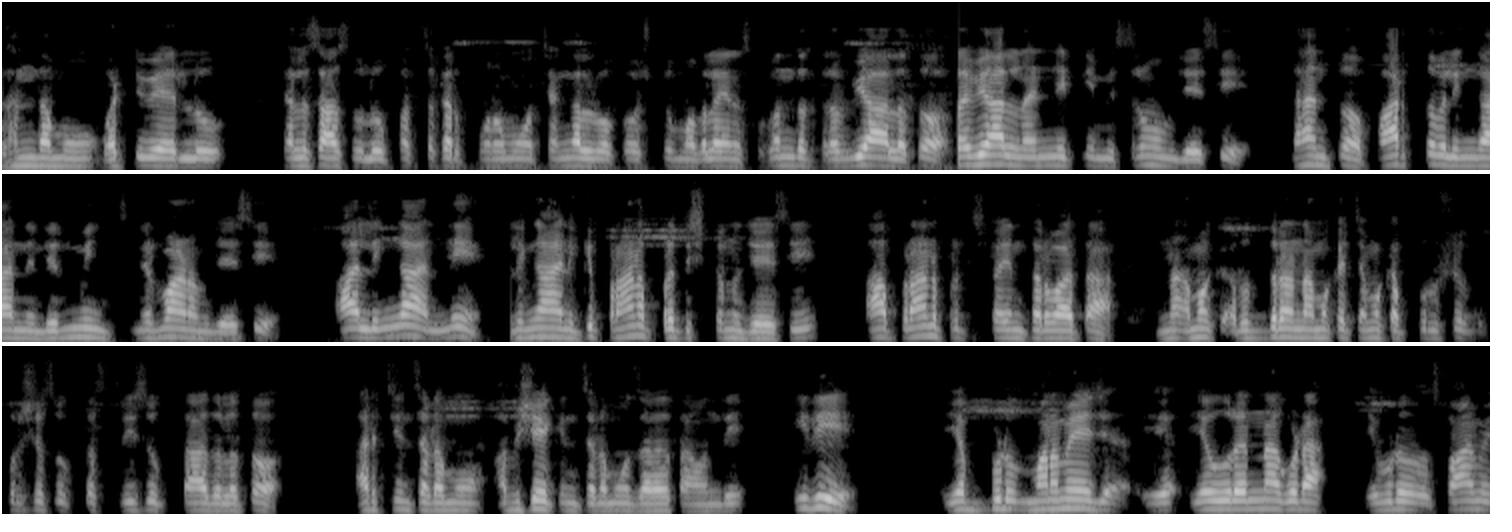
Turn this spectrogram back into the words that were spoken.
గంధము వట్టివేర్లు తెల్లసాసులు పచ్చకర్పూరము చెంగల్వకోష్టు మొదలైన సుగంధ ద్రవ్యాలతో ద్రవ్యాలన్నింటినీ మిశ్రమం చేసి దాంతో పార్థవ లింగాన్ని నిర్మించి నిర్మాణం చేసి ఆ లింగాన్ని లింగానికి ప్రాణ ప్రతిష్టను చేసి ఆ ప్రాణ ప్రతిష్ఠ అయిన తర్వాత నమక రుద్ర నమక చమక పురుష పురుష సూక్త స్త్రీ సూక్తాదులతో అర్చించడము అభిషేకించడము జరుగుతూ ఉంది. ఇది ఎప్పుడు మనమే ఎవరన్నా కూడా ఎప్పుడు స్వామి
